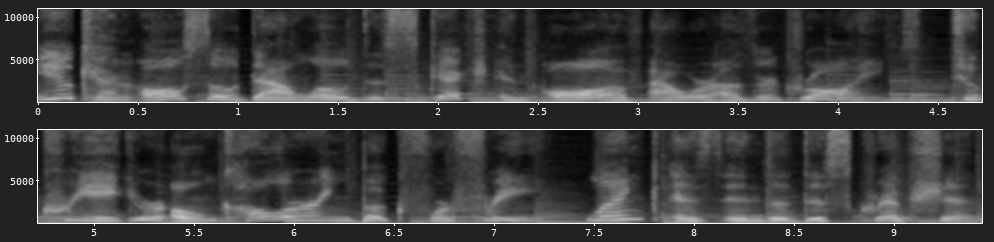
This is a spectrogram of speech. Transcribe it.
You can also download the sketch and all of our other drawings to create your own coloring book for free. Link is in the description.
